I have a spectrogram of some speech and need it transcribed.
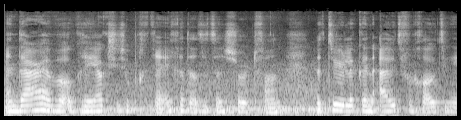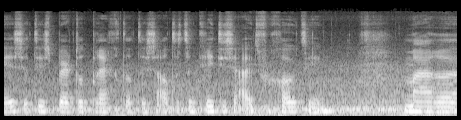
En daar hebben we ook reacties op gekregen dat het een soort van natuurlijk een uitvergroting is. Het is Bertolt Brecht, dat is altijd een kritische uitvergroting. Maar eh,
